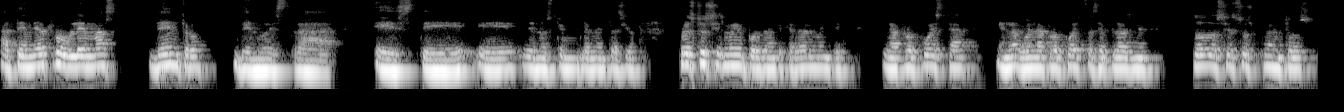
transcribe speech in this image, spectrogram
a tener problemas dentro de nuestra, este, eh, de nuestra implementación. Por eso sí es muy importante que realmente la propuesta, en la, o en la propuesta se plasmen todos esos puntos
